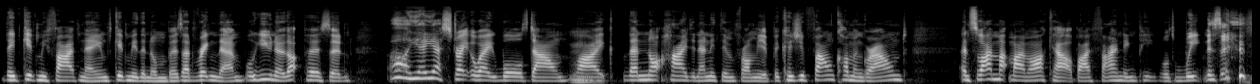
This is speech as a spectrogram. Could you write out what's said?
They'd give me five names, give me the numbers. I'd ring them. Well, you know that person. Oh, yeah, yeah, straight away, walls down. Mm. Like they're not hiding anything from you because you've found common ground. And so I map my market out by finding people's weaknesses.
